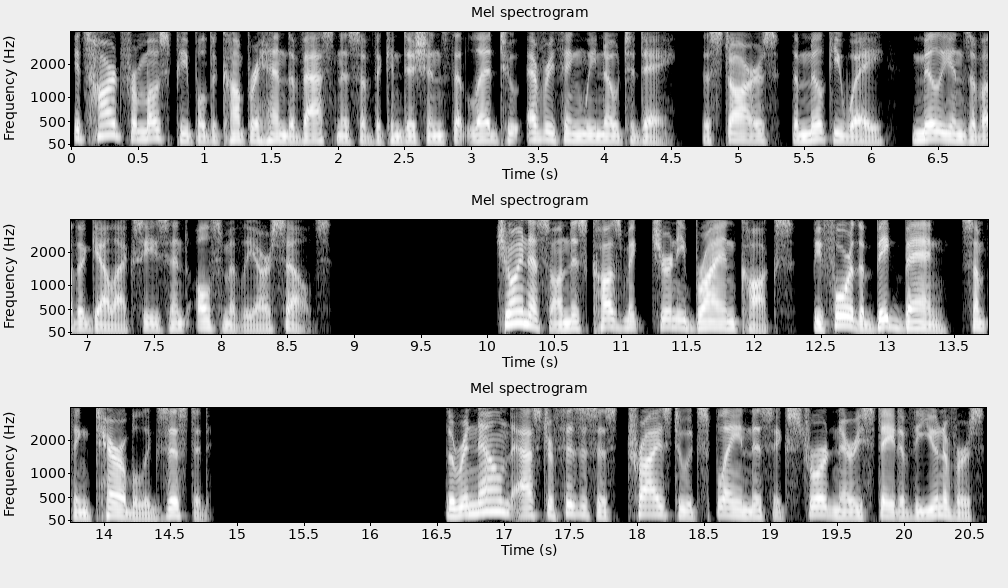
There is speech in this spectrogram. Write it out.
It's hard for most people to comprehend the vastness of the conditions that led to everything we know today the stars, the Milky Way, millions of other galaxies, and ultimately ourselves. Join us on this cosmic journey, Brian Cox. Before the Big Bang, something terrible existed, the renowned astrophysicist tries to explain this extraordinary state of the universe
